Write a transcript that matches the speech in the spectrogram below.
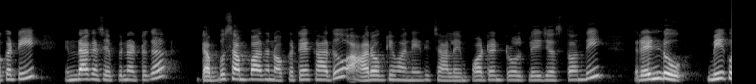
ఒకటి ఇందాక చెప్పినట్టుగా డబ్బు సంపాదన ఒకటే కాదు ఆరోగ్యం అనేది చాలా ఇంపార్టెంట్ రోల్ ప్లే చేస్తోంది. రెండు మీకు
